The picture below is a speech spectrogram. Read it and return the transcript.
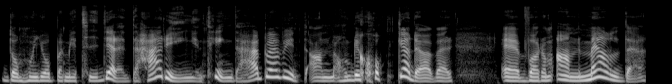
de hon jobbar med tidigare, det här är ju ingenting. Det här behöver inte anmäla. Hon blev chockad över eh, vad de anmälde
